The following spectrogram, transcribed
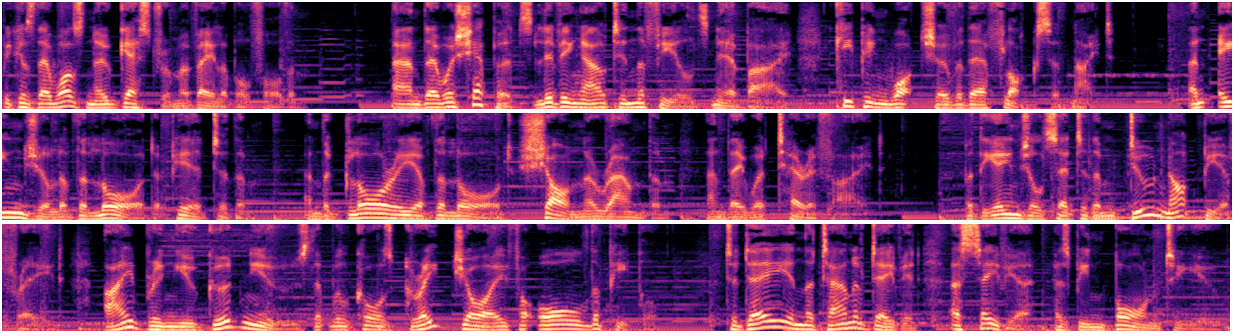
because there was no guest room available for them. And there were shepherds living out in the fields nearby, keeping watch over their flocks at night. An angel of the Lord appeared to them, and the glory of the Lord shone around them, and they were terrified. But the angel said to them, Do not be afraid. I bring you good news that will cause great joy for all the people. Today in the town of David, a Savior has been born to you.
